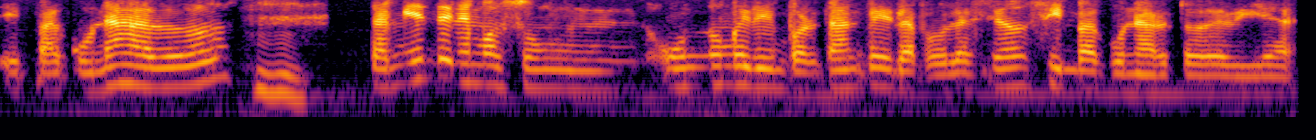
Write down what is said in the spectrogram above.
eh, vacunados, también tenemos un, un número importante de la población sin vacunar todavía.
